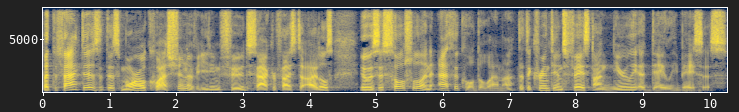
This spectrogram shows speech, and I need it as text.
But the fact is that this moral question of eating food sacrificed to idols, it was a social and ethical dilemma that the Corinthians faced on nearly a daily basis.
